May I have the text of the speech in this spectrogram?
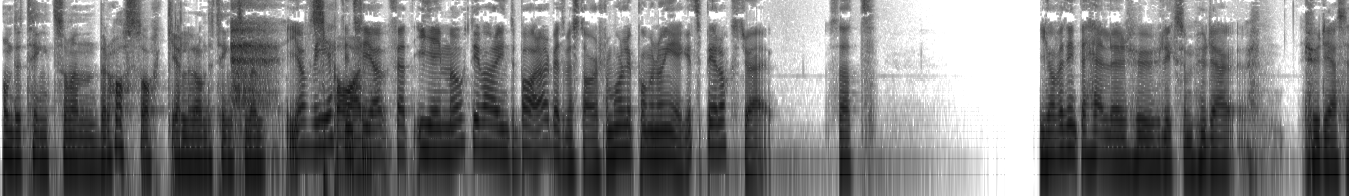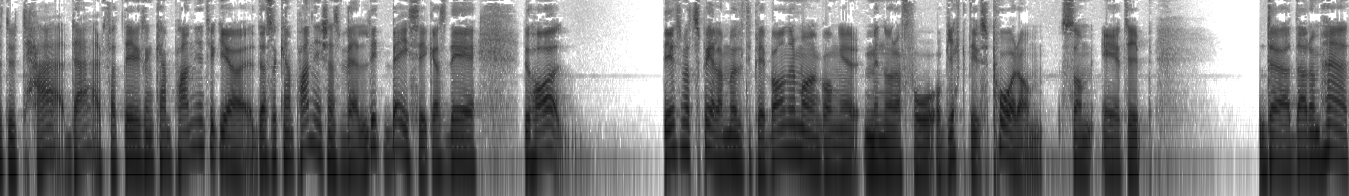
om det är tänkt som en bra sak eller om det är tänkt som en Jag vet spar. inte, för, jag, för att EA Motive har inte bara arbetat med Star Wars, de håller på med något eget spel också tror jag. Så att jag vet inte heller hur, liksom, hur, det har, hur det har sett ut här, där. För att det är liksom kampanjen tycker jag, alltså kampanjen känns väldigt basic. Alltså det, är, du har, det är som att spela multiplayer-banor många gånger med några få objektivs på dem. Som är typ döda de här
